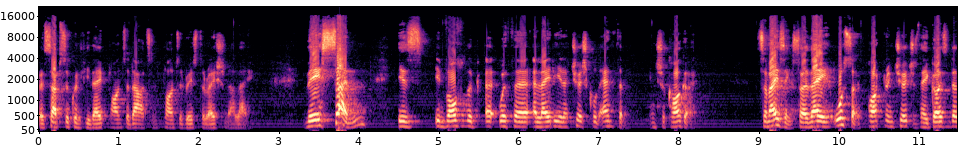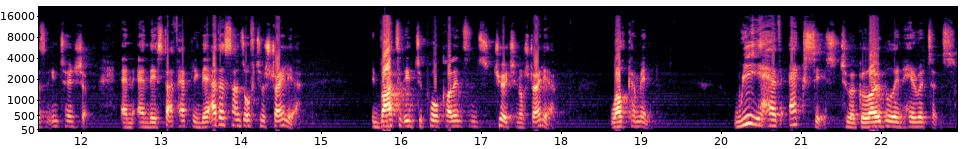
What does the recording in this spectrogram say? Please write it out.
but subsequently they planted out and planted Restoration LA. Their son is involved with, a, uh, with a, a, lady in a church called Anthem in Chicago. It's amazing. So they also partnering churches. They goes and does an internship, and, and there's stuff happening. Their other son's off to Australia, invited into Paul Collinson's church in Australia. Welcome in. We have access to a global inheritance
